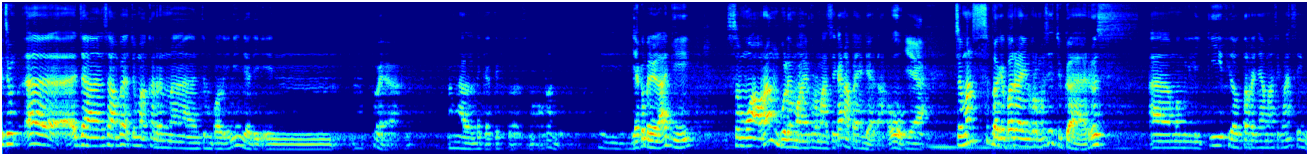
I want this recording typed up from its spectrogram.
jem- eh, jangan sampai cuma karena jempol ini jadiin apa ya hal negatif ke semua orang gitu. Ya kembali lagi, semua orang boleh menginformasikan apa yang dia tahu. Iya. Cuman sebagai para informasi juga harus eh, memiliki filternya masing-masing.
